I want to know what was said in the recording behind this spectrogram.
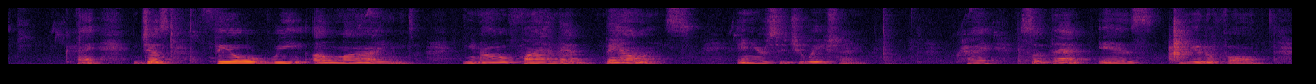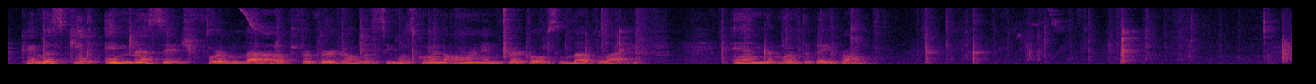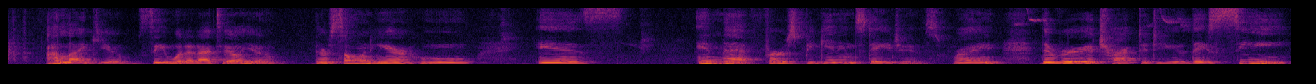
Okay, just feel realigned. You know, find that balance in your situation. Okay, so that is beautiful. Okay, let's get a message for love for Virgo. Let's see what's going on in Virgo's love life in the month of April. I like you. See, what did I tell you? There's someone here who is in that first beginning stages, right? They're very attracted to you. They see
